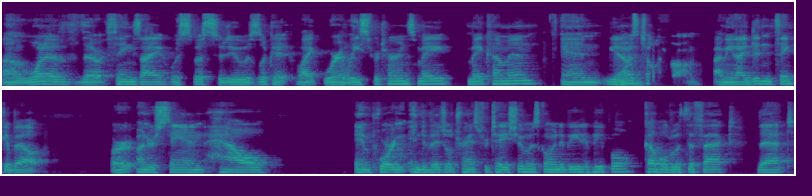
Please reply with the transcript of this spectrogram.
uh, one of the things I was supposed to do was look at like where lease returns may may come in, and you know mm. I was hmm. totally wrong. I mean, I didn't think about or understand how important individual transportation was going to be to people, coupled with the fact that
